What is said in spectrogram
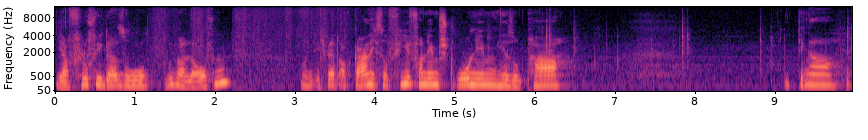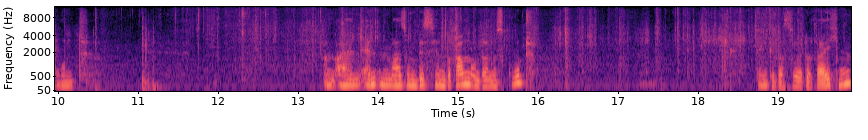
ja, fluffiger so drüber laufen. Und ich werde auch gar nicht so viel von dem Stroh nehmen, hier so ein paar Dinger und an allen Enden mal so ein bisschen dran und dann ist gut. Ich denke, das sollte reichen.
